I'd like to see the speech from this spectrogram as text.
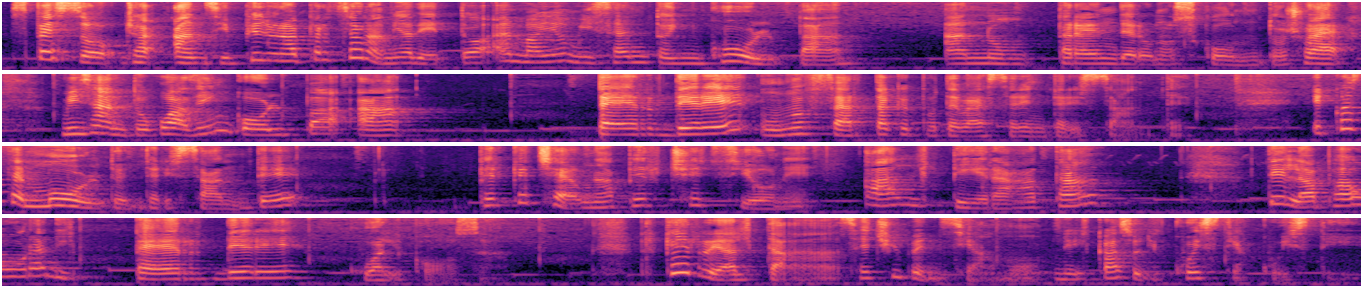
Spesso, cioè, anzi, più di una persona mi ha detto, eh, ma io mi sento in colpa a non prendere uno sconto, cioè mi sento quasi in colpa a perdere un'offerta che poteva essere interessante. E questo è molto interessante perché c'è una percezione alterata della paura di perdere qualcosa. Perché in realtà, se ci pensiamo, nel caso di questi acquisti,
